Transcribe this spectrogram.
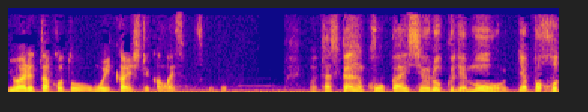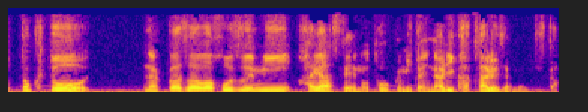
言われたことを思い返して考えてたんですけど、確かにあの公開収録でも、やっぱほっとくと、中澤穂積、早瀬のトークみたいになりかかるじゃないですか。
